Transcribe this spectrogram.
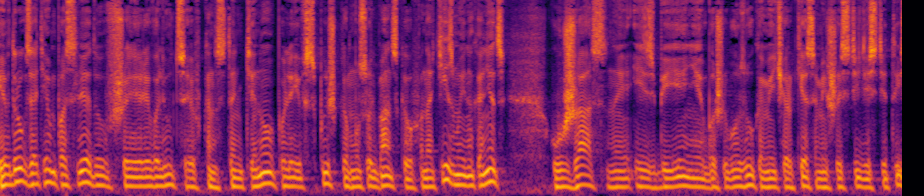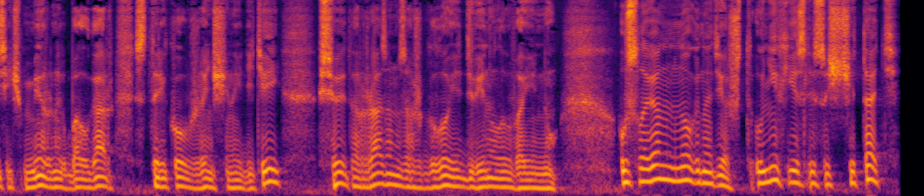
и вдруг затем последовавшая революция в Константинополе и вспышка мусульманского фанатизма, и, наконец, ужасное избиение башебузуками и черкесами 60 тысяч мирных болгар, стариков, женщин и детей, все это разом зажгло и двинуло войну. У славян много надежд. У них, если сосчитать,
